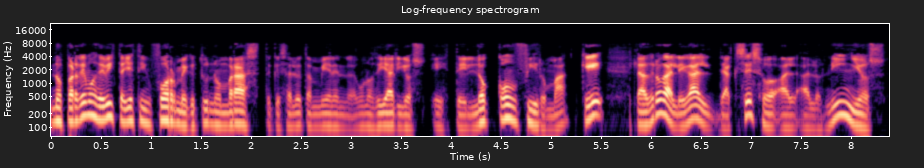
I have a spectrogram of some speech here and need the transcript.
nos perdemos de vista y este informe que tú nombraste, que salió también en algunos diarios, este, lo confirma, que la droga legal de acceso a, a los niños,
